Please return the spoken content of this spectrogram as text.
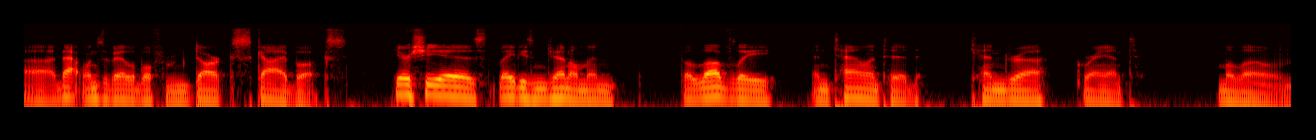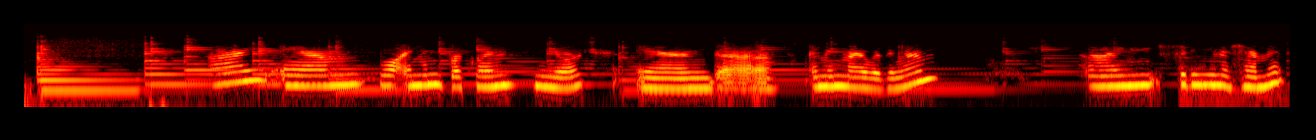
Uh, that one's available from Dark Sky Books. Here she is, ladies and gentlemen, the lovely and talented Kendra Grant Malone. I am, well, I'm in Brooklyn, New York, and uh, I'm in my living room. I'm sitting in a hammock,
